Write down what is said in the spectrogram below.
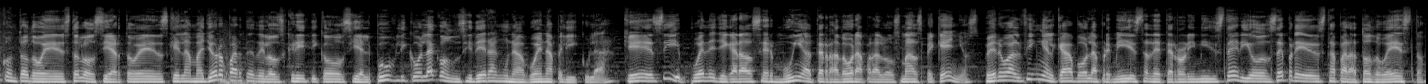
con todo esto, lo cierto es que la mayor parte de los críticos y el público la consideran una buena película, que sí puede llegar a ser muy aterradora para los más pequeños, pero al fin y al cabo la premisa de terror y misterio se presta para todo esto.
